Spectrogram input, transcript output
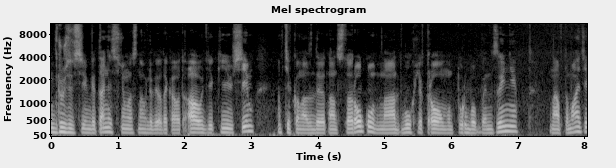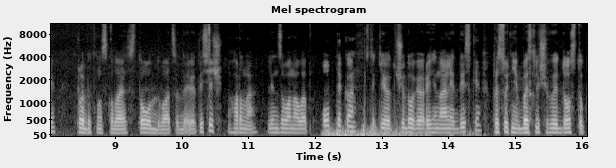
Друзі, всім вітання. Сьогодні у нас на огляді така от Audi Q7. Автівка у нас з 19 року на 2-літровому турбобензині на автоматі. Пробіг у нас складає 129 тисяч. Гарна лінзована LED-оптика. Ось такі от чудові оригінальні диски. Присутній безключовий доступ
